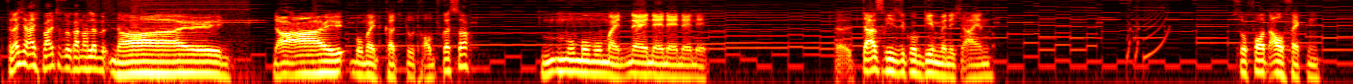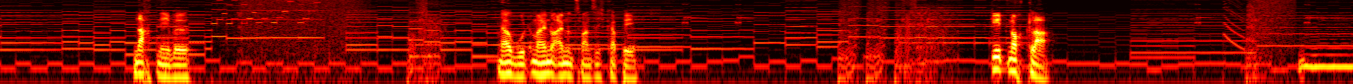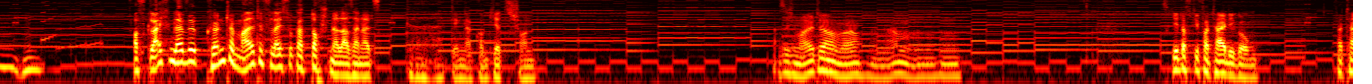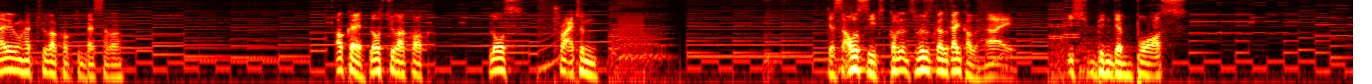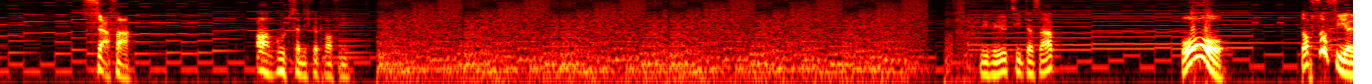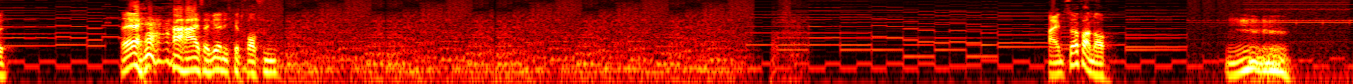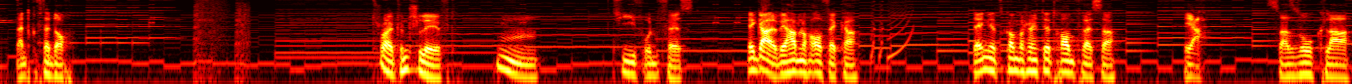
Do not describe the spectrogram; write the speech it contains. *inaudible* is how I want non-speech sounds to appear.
Vielleicht erreicht Malte sogar noch Level... Nein! Nein! Moment, kannst du Traumfresser? Moment, nee, nee, nee, nee, nee. Äh, das Risiko gehen wir nicht ein. Sofort aufwecken. Nachtnebel. Na gut, immerhin nur 21 KP. Geht noch klar. Auf gleichem Level könnte Malte vielleicht sogar doch schneller sein als... Gengar kommt jetzt schon. Also ich Malte... Mhm. Es geht auf die Verteidigung. Verteidigung hat Tyrakok die bessere. Okay, los Tyrakok. Los, Triton. Das aussieht. Kommt, als würde es gerade reinkommen. Hi. Ich bin der Boss. Surfer. Oh, gut, das hat dich getroffen. Wie viel zieht das ab? Oh! Doch so viel. *laughs* ist er wieder nicht getroffen. Ein Surfer noch. Hm. Dann trifft er doch. Triton schläft. Hm. Tief und fest. Egal, wir haben noch Aufwecker. Denn jetzt kommt wahrscheinlich der Traumfresser. Ja, es war so klar.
